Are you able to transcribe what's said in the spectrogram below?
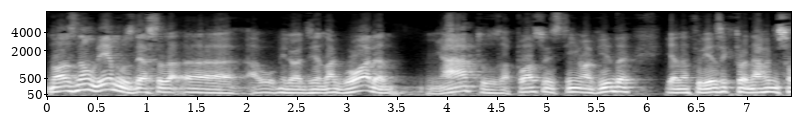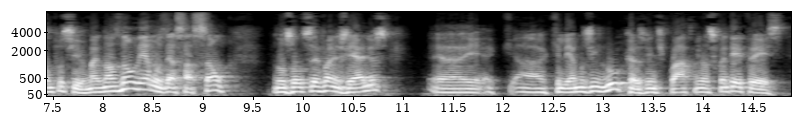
Nós não lemos dessa, uh, ou melhor dizendo, agora, em Atos, os apóstolos tinham a vida e a natureza que tornava a missão possível. Mas nós não lemos dessa ação nos outros evangelhos é, que lemos em Lucas 24, 53.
